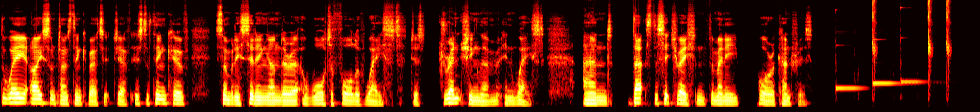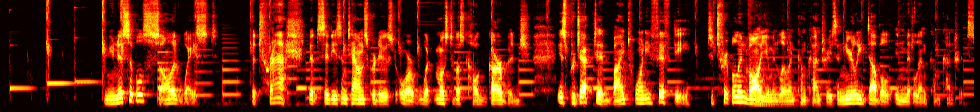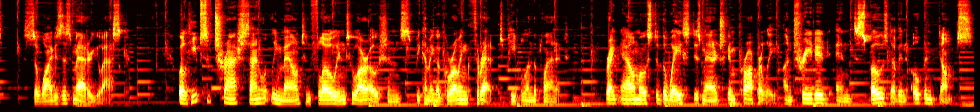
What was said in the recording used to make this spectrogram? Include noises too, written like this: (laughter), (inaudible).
the way I sometimes think about it, Jeff, is to think of somebody sitting under a, a waterfall of waste, just drenching them in waste. And that's the situation for many poorer countries. Municipal solid waste, the trash that cities and towns produced, or what most of us call garbage, is projected by 2050 to triple in volume in low income countries and nearly double in middle income countries. So, why does this matter, you ask? Well, heaps of trash silently mount and flow into our oceans, becoming a growing threat to people and the planet. Right now, most of the waste is managed improperly, untreated, and disposed of in open dumps.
